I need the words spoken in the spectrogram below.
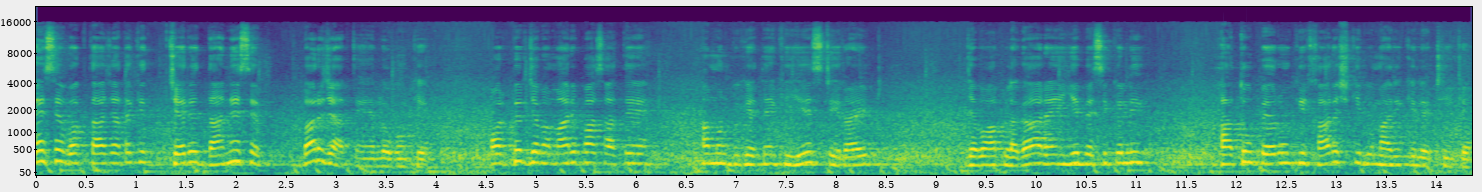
ऐसे वक्त आ जाता है कि चेहरे दाने से बढ़ जाते हैं लोगों के। और फिर जब हमारे पास आते हैं, हम उनको कहते हैं कि ये स्टीराइड जब आप लगा रहे हैं, ये बेसिकली हाथों पैरों की खारिश की बीमारी के लिए ठीक है,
